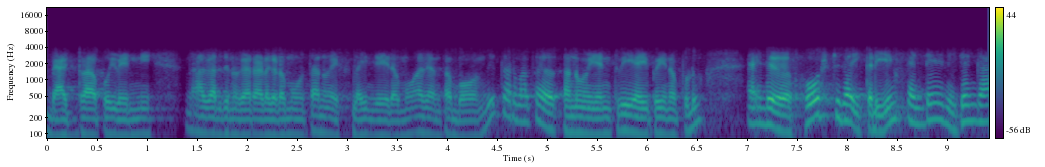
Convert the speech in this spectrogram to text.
బ్యాక్ డ్రాప్ ఇవన్నీ నాగార్జున గారు అడగడము తను ఎక్స్ప్లెయిన్ చేయడము అదంతా బాగుంది. తర్వాత తను ఎంట్రీ అయిపోయినప్పుడు అండ్ హోస్ట్గా ఇక్కడ ఏంటంటే నిజంగా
